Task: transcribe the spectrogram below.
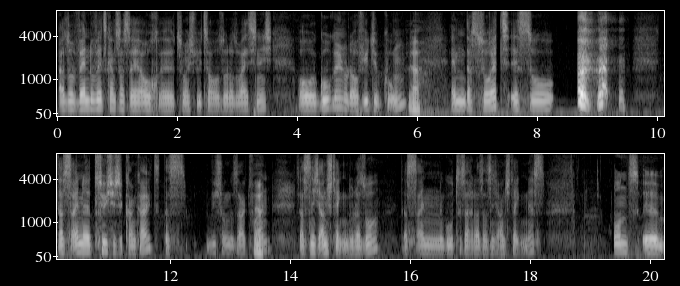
also wenn du willst, kannst du das äh, auch äh, zum Beispiel zu Hause oder so, weiß ich nicht, oh, googeln oder auf YouTube gucken. Ja, Ähm, das Tourette ist so, das ist eine psychische Krankheit, das, wie schon gesagt Ja. vorhin, das ist nicht ansteckend oder so. Das ist eine gute Sache, dass das nicht ansteckend ist. Und ähm,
